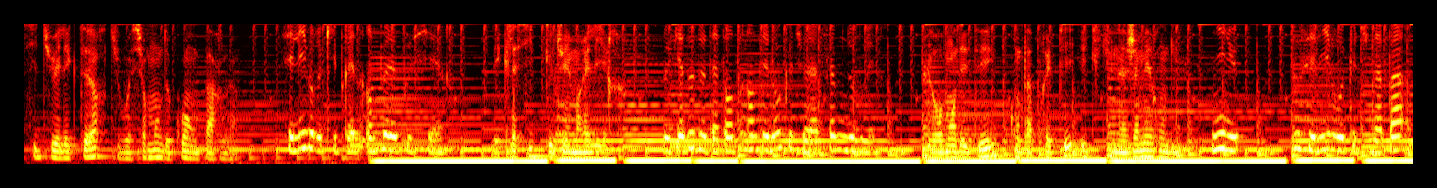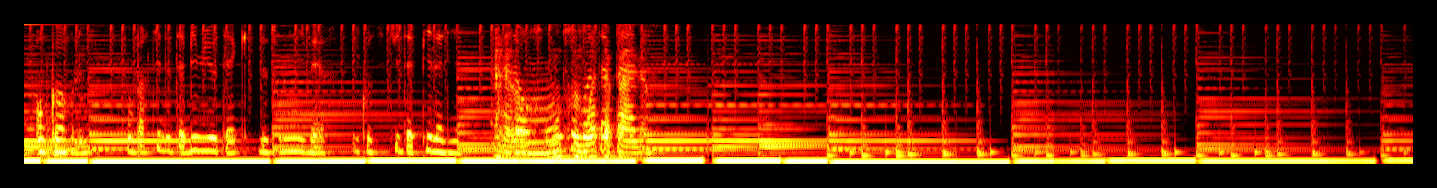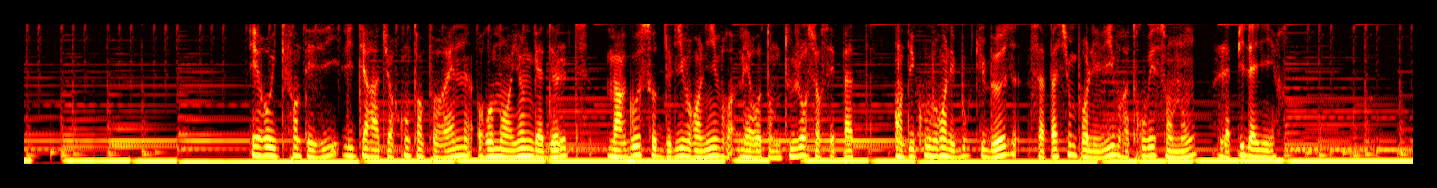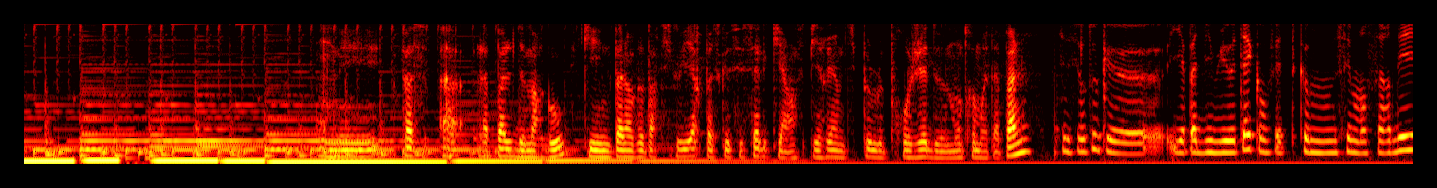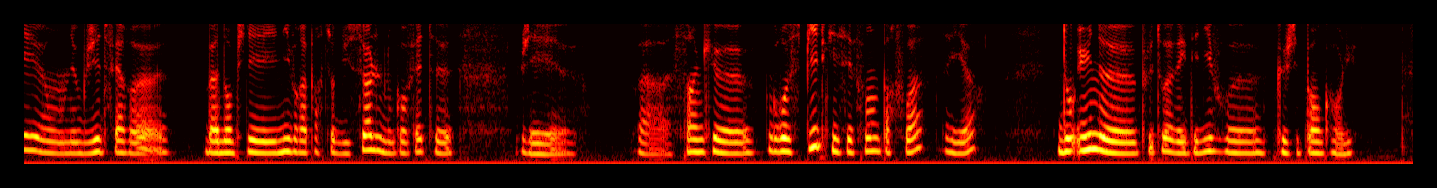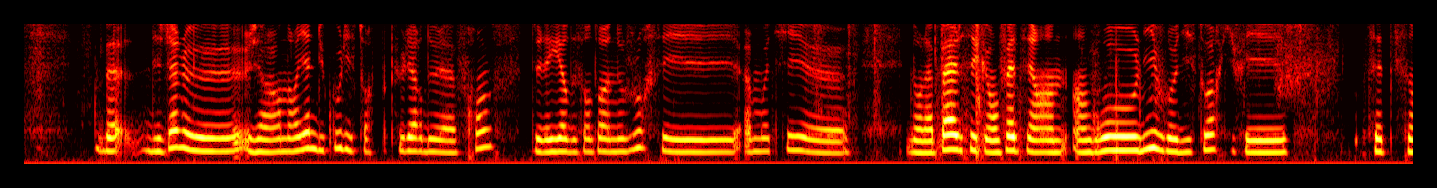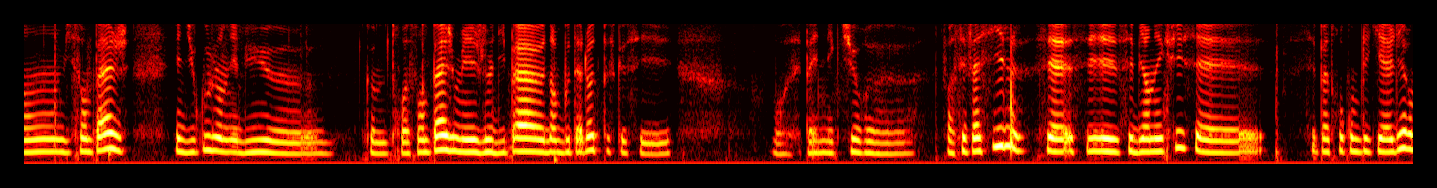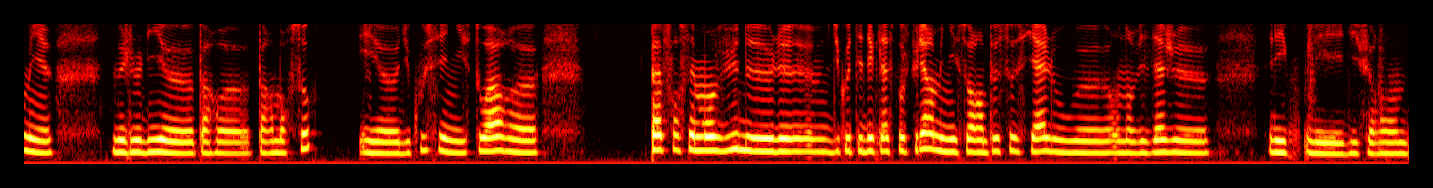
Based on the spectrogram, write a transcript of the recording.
Si tu es lecteur, tu vois sûrement de quoi on parle. Ces livres qui prennent un peu la poussière. Les classiques que tu aimerais lire. Le cadeau de ta tante Intello que tu as la flemme d'ouvrir. Le roman d'été qu'on t'a prêté et que tu n'as jamais rendu. Ni lu. Tous ces livres que tu n'as pas encore lus font partie de ta bibliothèque, de ton univers. Ils constituent ta pile à lire. Alors, montre-moi ta palle. Heroic fantasy, littérature contemporaine, roman young adult, Margot saute de livre en livre mais retombe toujours sur ses pattes. En découvrant les booktubeuses, sa passion pour les livres a trouvé son nom, la pile à lire. On est face à la palle de Margot, qui est une palle un peu particulière parce que c'est celle qui a inspiré un petit peu le projet de Montre-moi ta palle. C'est surtout qu'il n'y a pas de bibliothèque en fait. Comme c'est mansardé, on est obligé de faire. euh, bah, d'empiler les livres à partir du sol. Donc en fait, euh, j'ai euh, bah, cinq euh, grosses piles qui s'effondrent parfois d'ailleurs, dont une plutôt avec des livres que j'ai pas encore lus. Bah, déjà, le Gérard Noriel, du coup, l'histoire populaire de la France, de la guerre de Cent Ans à nos jours, c'est à moitié dans la palle. C'est qu'en fait, c'est un, gros livre d'histoire qui fait 700, 800 pages. Et du coup, j'en ai lu comme 300 pages, mais je le dis pas d'un bout à l'autre parce que c'est. Bon, c'est pas une lecture. euh, Enfin, c'est facile, c'est- bien écrit, c'est pas trop compliqué à lire, mais, mais je le lis euh, par, euh, par morceaux. Et euh, du coup, c'est une histoire euh, pas forcément vue de, du côté des classes populaires, mais une histoire un peu sociale où euh, on envisage euh, les, les différents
